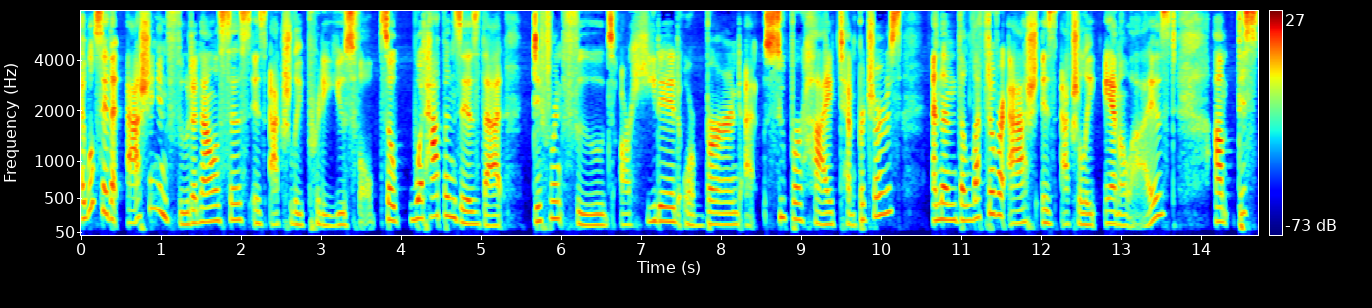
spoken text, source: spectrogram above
I will say that ashing in food analysis is actually pretty useful. So, what happens is that different foods are heated or burned at super high temperatures and then the leftover ash is actually analyzed. Um, this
